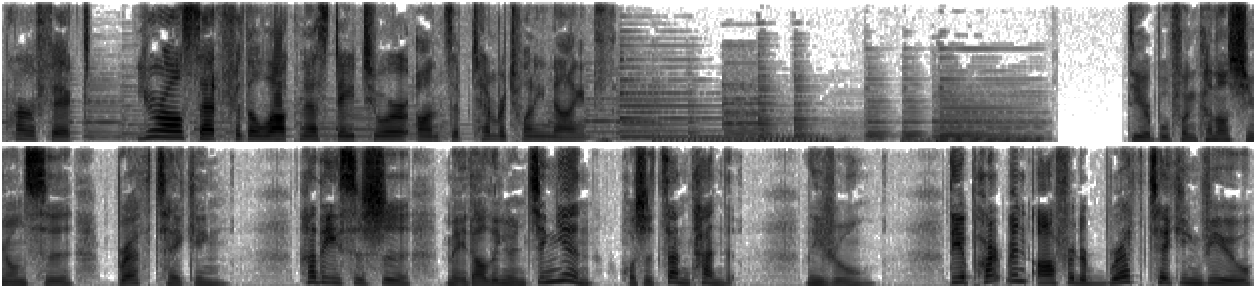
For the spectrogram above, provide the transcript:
Perfect. You're all set for the Loch Ness Day Tour on September 29th. 第二部分看到形容词 breathtaking， 它的意思是美到令人惊艳或是赞叹的。例如，The apartment offered a breathtaking view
